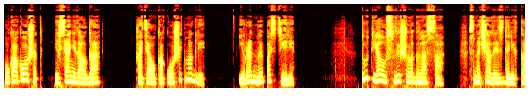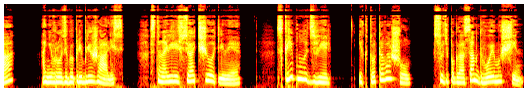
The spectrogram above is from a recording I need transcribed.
Укокошат, и вся недолга. Хотя укокошить могли и в родной постели. Тут я услышала голоса. Сначала издалека, они вроде бы приближались, становились все отчетливее. Скрипнула дверь, и кто-то вошел, судя по голосам, двое мужчин.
